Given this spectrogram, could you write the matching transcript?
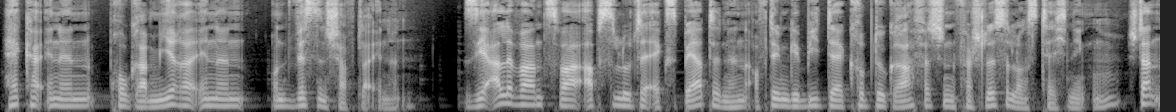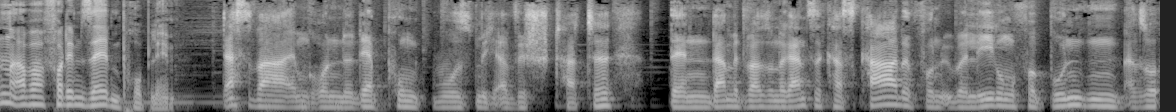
Hackerinnen, Programmiererinnen und Wissenschaftlerinnen. Sie alle waren zwar absolute Expertinnen auf dem Gebiet der kryptografischen Verschlüsselungstechniken, standen aber vor demselben Problem. Das war im Grunde der Punkt, wo es mich erwischt hatte. Denn damit war so eine ganze Kaskade von Überlegungen verbunden. Also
